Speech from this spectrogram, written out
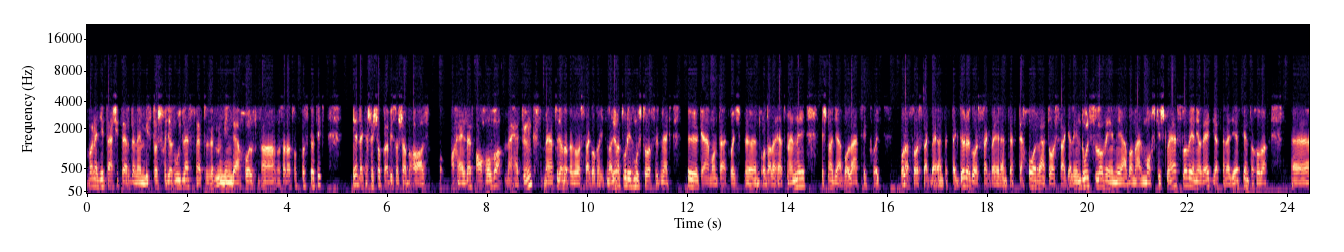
van egy nyitási terv, de nem biztos, hogy az úgy lesz, mert mindenhol az adatokhoz kötik. Érdekes, hogy sokkal biztosabb az a helyzet, ahova mehetünk, mert hogy azok az országok, akik nagyon a turizmustól függnek, ők elmondták, hogy oda lehet menni, és nagyjából látszik, hogy Olaszország bejelentette, Görögország bejelentette, Horvátország elindult, Szlovéniában már most is lehet. Szlovénia az egyetlen egyébként, ahova eh,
